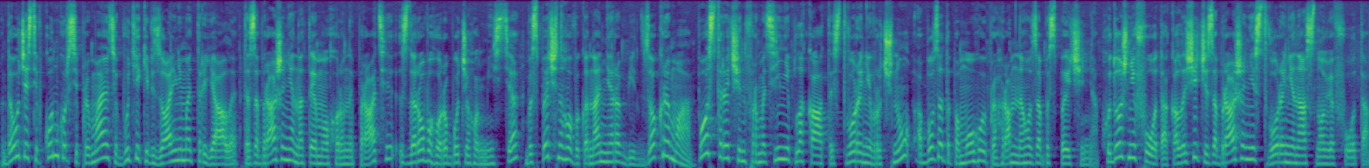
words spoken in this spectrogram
До участі в конкурсі приймаються будь-які візуальні матеріали та зображення на тему охорони праці, здорового робочого місця, безпечного виконання робіт, зокрема, постери чи інформаційні плакати, створені вручну або за допомогою програмного забезпечення, художні фото, калажі чи зображені, створені на основі фото,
